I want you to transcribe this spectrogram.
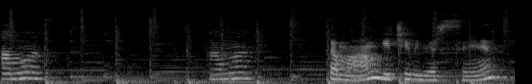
Hamur. Hamur. Tamam geçebilirsin.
